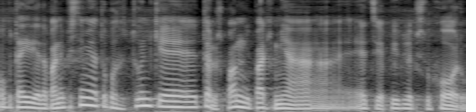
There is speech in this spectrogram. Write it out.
όπου τα ίδια τα πανεπιστήμια τοποθετούν και τέλος πάντων υπάρχει μια έτσι, επίβλεψη του χώρου.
